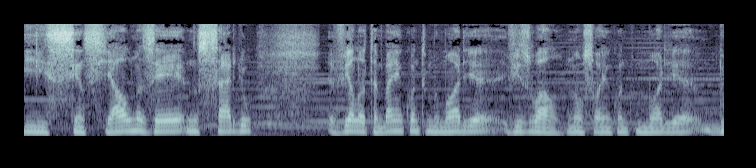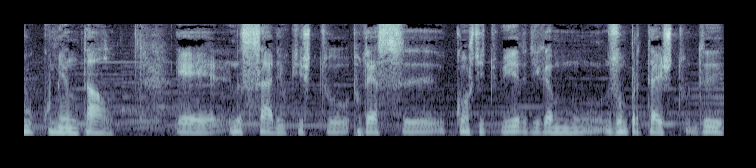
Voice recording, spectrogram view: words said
essencial, mas é necessário vê-la também enquanto memória visual, não só enquanto memória documental. É necessário que isto pudesse constituir, digamos, um pretexto de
